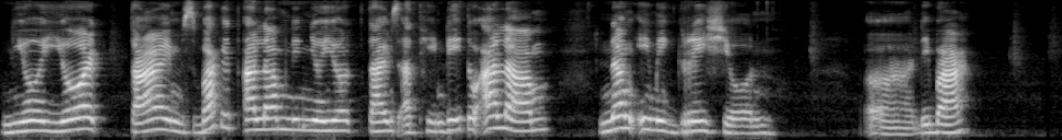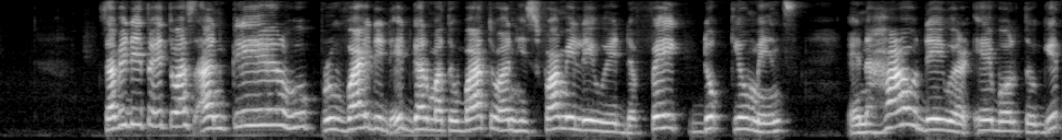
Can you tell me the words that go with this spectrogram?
New York Times. Bakit alam ni New York Times at hindi ito alam ng immigration? Uh, 'di ba? Sabi dito, it was unclear who provided Edgar Matubato and his family with the fake documents and how they were able to get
